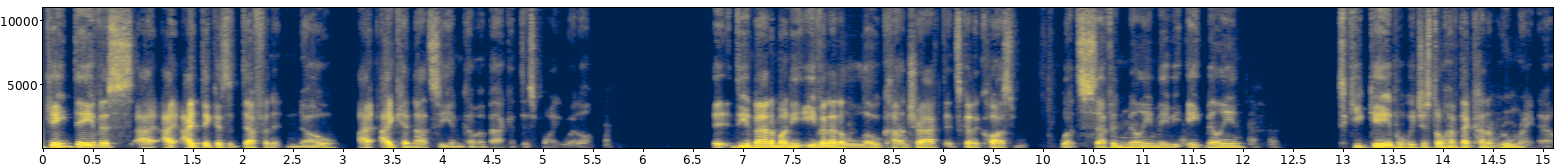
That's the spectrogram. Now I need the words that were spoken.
Gabe Davis, I, I, I think is a definite no. I, I cannot see him coming back at this point, Whittle. It, the amount of money, even at a low contract, it's going to cost what seven million, maybe eight million to keep Gabe, but we just don't have that kind of room right now.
